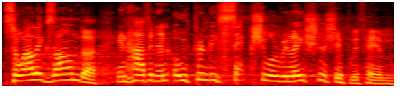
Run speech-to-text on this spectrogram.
So Alexander, in having an openly sexual relationship with him,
